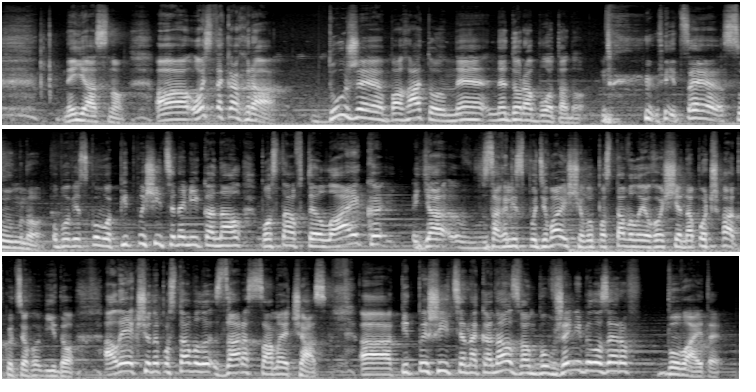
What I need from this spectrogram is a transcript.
Неясно. А, ось така гра. Дуже багато не, недоработано. І це сумно. Обов'язково підпишіться на мій канал, поставте лайк. Я взагалі сподіваюся, що ви поставили його ще на початку цього відео. Але якщо не поставили, зараз саме час. Підпишіться на канал. З вами був Жені Білозеров. Бувайте!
